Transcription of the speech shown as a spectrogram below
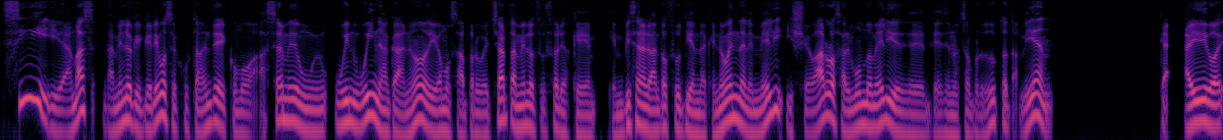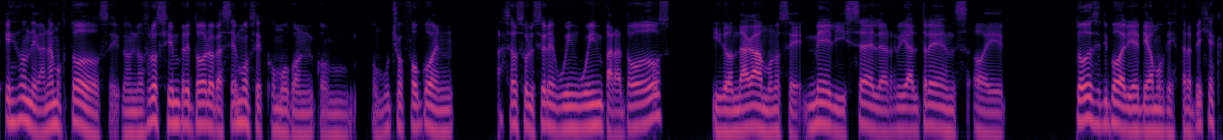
Sí, y además también lo que queremos es justamente como hacer medio un win-win acá, ¿no? Digamos, aprovechar también los usuarios que, empiezan a levantar su tienda, que no venden en Meli y llevarlos al mundo Meli desde nuestro producto también ahí digo, es donde ganamos todos. Eh, nosotros siempre todo lo que hacemos es como con, mucho foco en hacer soluciones win-win para todos y donde hagamos, no sé, Meli, Seller, Real Trends, eh, todo ese tipo de, digamos, de estrategias que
